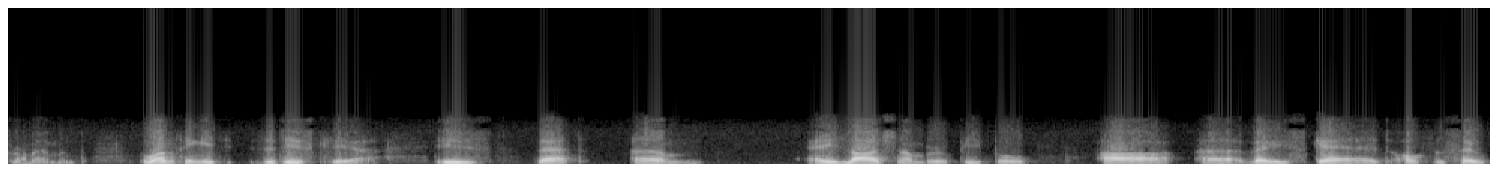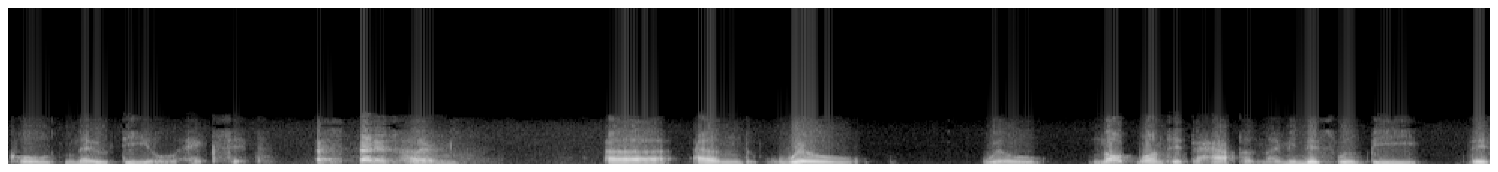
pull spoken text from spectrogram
for a moment, the one thing it, that is clear is that um, a large number of people are uh, very scared of the so-called no deal exit. That is clear. Um, uh, and will will not want it to happen. I mean, this will be this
